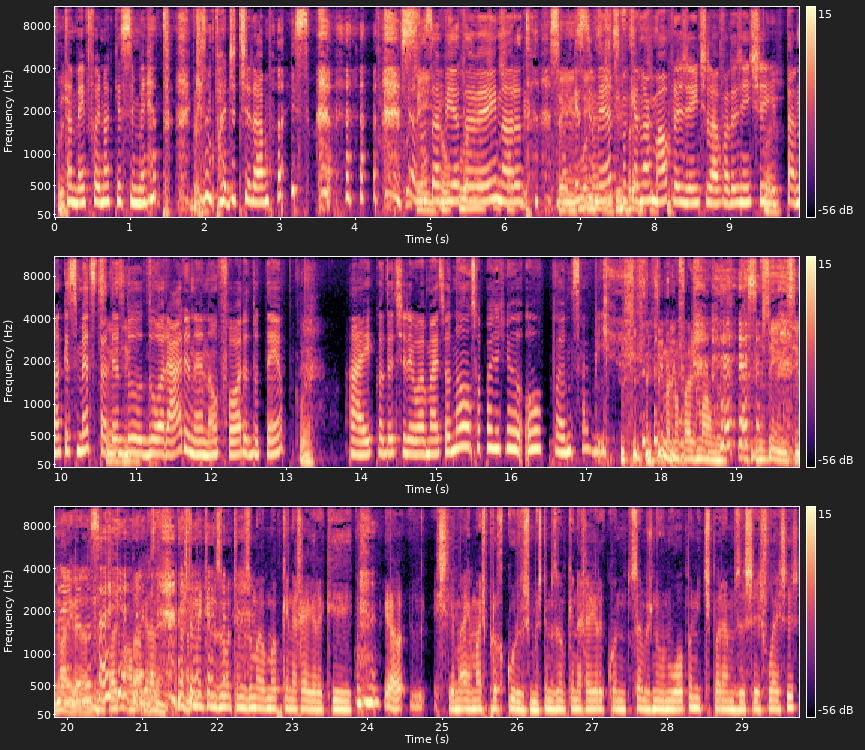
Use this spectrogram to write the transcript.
Pois. Também foi no aquecimento, que não pode tirar mais. Eu Sim, não sabia é também na hora do, do aquecimento, porque é normal pra gente lá fora, a gente Pois. tá no aquecimento, tá Sim, dentro sim. do, do horário, né? Não fora do tempo. Claro. Aí quando eu tirei o a mais, eu falei, não, só pode tirar. Opa, eu não sabia. Sim, mas não faz mal. Assim, Sim, sim, não é não grave. sei. não faz mal, não é grave. Nós também temos uma, temos uma, uma pequena regra que. é- Isto é mais, é mais para recursos, mas temos uma pequena regra que quando estamos no, no Open e disparamos as seis flechas,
